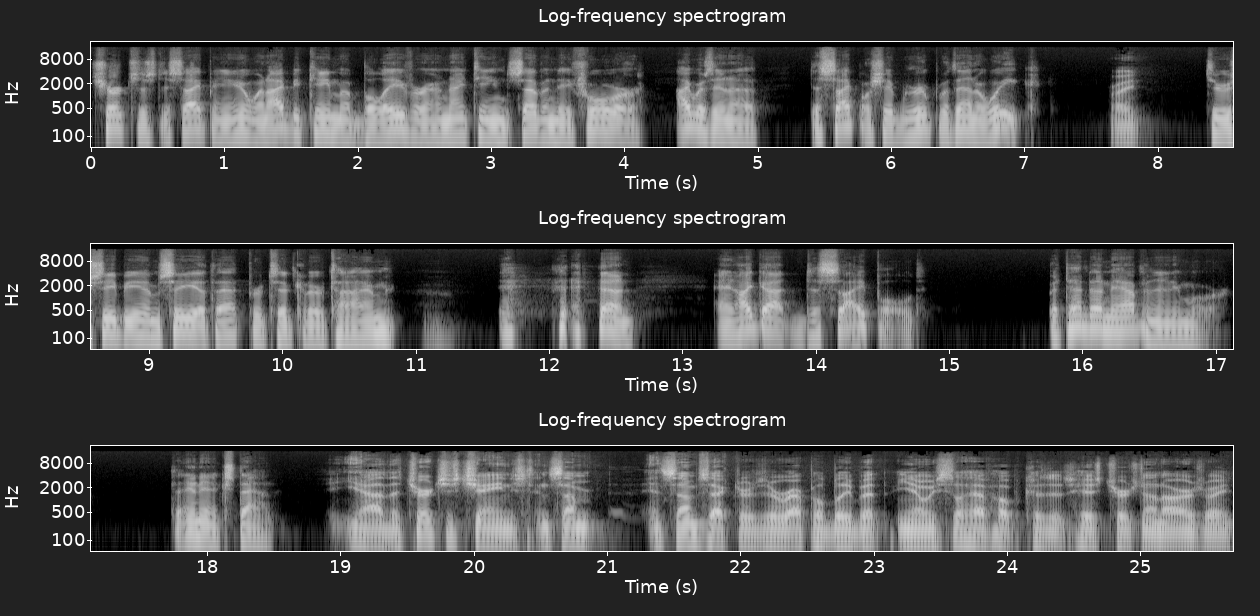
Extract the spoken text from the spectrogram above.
churches discipling. You know, when I became a believer in 1974, I was in a discipleship group within a week. Right through CBMC at that particular time. and, and I got discipled, but that doesn't happen anymore to any extent. Yeah, the church has changed in some in some sectors irreparably, but you know we still have hope because it's His church, not ours, right?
